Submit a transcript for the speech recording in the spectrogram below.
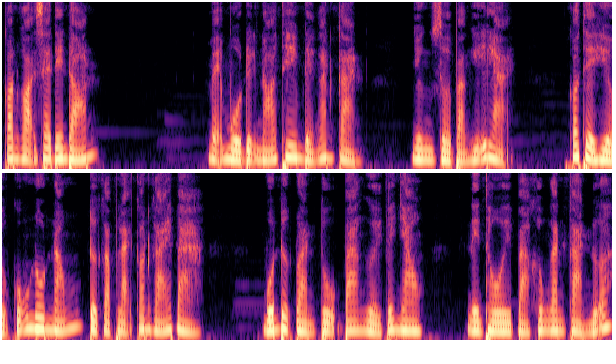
Con gọi xe đến đón. Mẹ mùa định nói thêm để ngăn cản, nhưng rồi bà nghĩ lại. Có thể hiểu cũng nôn nóng được gặp lại con gái bà. Muốn được đoàn tụ ba người với nhau, nên thôi bà không ngăn cản nữa.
